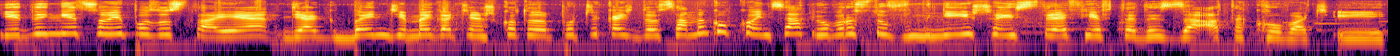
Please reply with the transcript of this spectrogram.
jedynie co mi pozostaje, jak będzie mega ciężko, to poczekać do samego końca i po prostu w mniejszej strefie wtedy zaatakować i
